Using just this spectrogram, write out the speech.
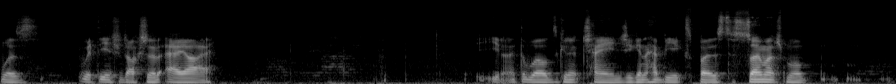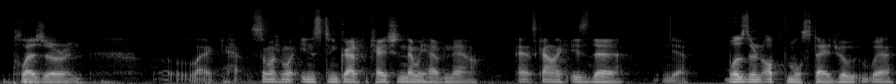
was with the introduction of AI. You know, the world's to change. You're to have be exposed to so much more pleasure and like so much more instant gratification than we have now. And it's kind of like, is there, yeah, was there an optimal stage where, where,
